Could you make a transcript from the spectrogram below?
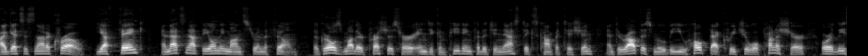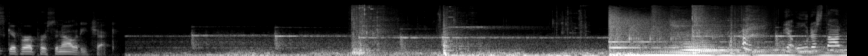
I guess it's not a crow. Ya think? And that's not the only monster in the film. The girl's mother pressures her into competing for the gymnastics competition, and throughout this movie, you hope that creature will punish her or at least give her a personality check. Ja uudestaan.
